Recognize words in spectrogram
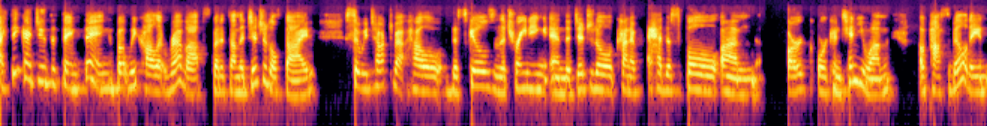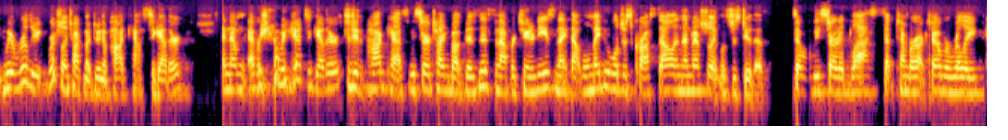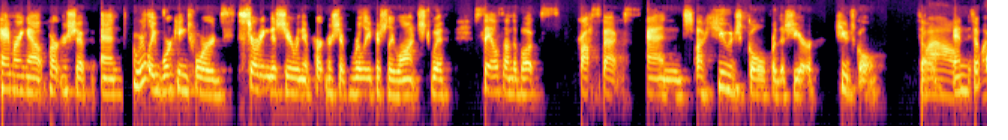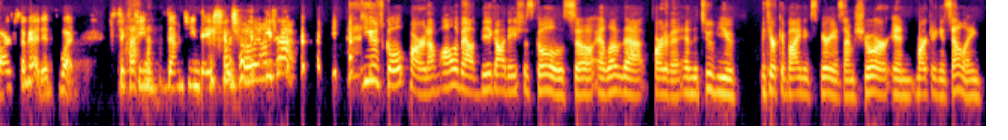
I think I do the same thing, but we call it RevOps, but it's on the digital side. So we talked about how the skills and the training and the digital kind of had this full um, arc or continuum of possibility. And we were really originally talking about doing a podcast together. And then every time we get together to do the podcast, we started talking about business and opportunities. And I thought, well, maybe we'll just cross sell. And then eventually, like, let's just do this. So we started last September, October, really hammering out partnership and really working towards starting this year when the partnership really officially launched with sales on the books, prospects, and a huge goal for this year. Huge goal. So, wow. and so far, so good. It's what, 16, 17 days. We're totally on track. Huge goal part. I'm all about big, audacious goals. So I love that part of it. And the two of you, with your combined experience, I'm sure in marketing and selling,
